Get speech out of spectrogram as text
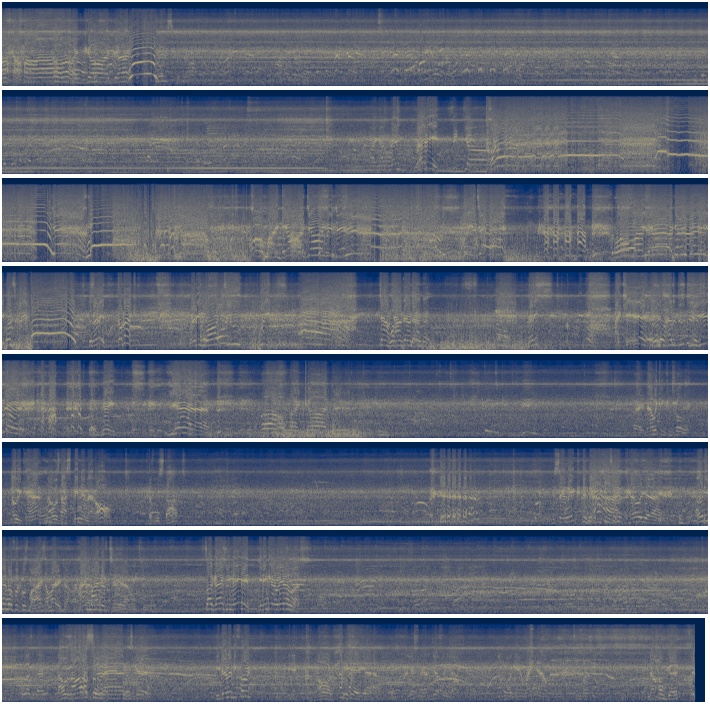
Oh my god, Dad. Ready? Ready? Sit y'all. Oh my god, John, we did it! We did it! Oh my god, baby! Let's be Ready? Go back! Ready? One, two, three. Ah! Down, down, down, down, down. Ready? I can't. I don't know how to do this. Me either. hey. Yeah. Oh my god, dude. Alright, now we can control it. No, you can't. That was not spinning at all. Because we stopped. You stay awake? Yeah. Hell yeah. I don't even know if I closed my eyes. I might have done. I might have too. Yeah, me too. What's up, guys? We made it. You didn't get rid of us. How was it guys? That was awesome, man. That's good. You done it before? We did. Oh shit, yeah. Alright, listen, I got a deal for you guys. Go again right now. Ten bucks each. No, I'm good.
